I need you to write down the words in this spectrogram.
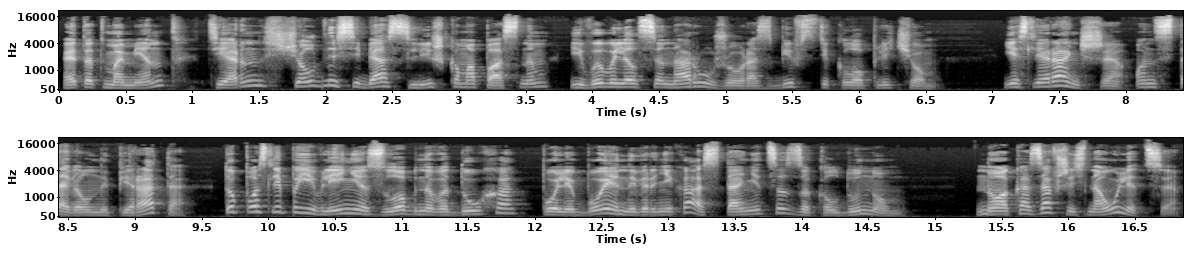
Этот момент Терн счел для себя слишком опасным и вывалился наружу, разбив стекло плечом. Если раньше он ставил на пирата, то после появления злобного духа поле боя наверняка останется за колдуном. Но оказавшись на улице,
